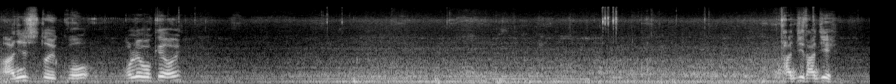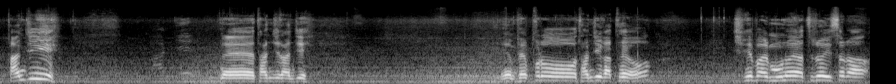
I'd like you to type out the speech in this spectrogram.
아닐 수도 있고 올려볼게요 단지 단지 단지 네 단지 단지 이건 100% 단지 같아요 제발 문어야 들어있어라.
